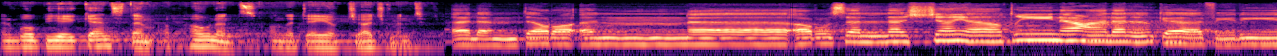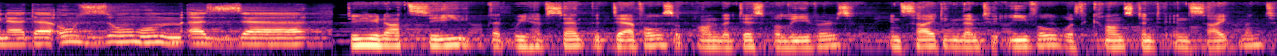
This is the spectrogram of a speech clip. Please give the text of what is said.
and will be against them opponents on the day of judgment. Do you not see that we have sent the devils upon the disbelievers, inciting them to evil with constant incitement?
